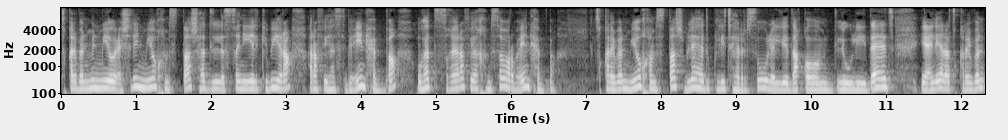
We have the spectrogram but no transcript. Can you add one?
تقريبا من 120 115 هاد الصينية الكبيرة راه فيها 70 حبة وهاد الصغيرة فيها 45 حبة. تقريبا 115 بلا هادوك اللي تهرسوا ولا اللي ضاقوهم الوليدات. يعني راه تقريبا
